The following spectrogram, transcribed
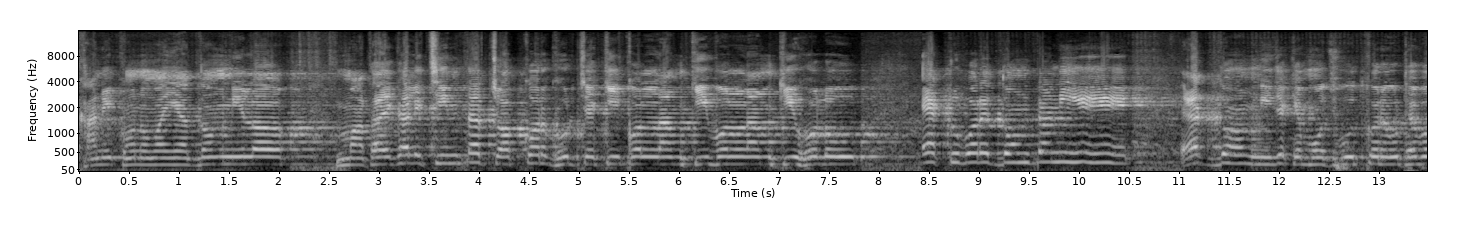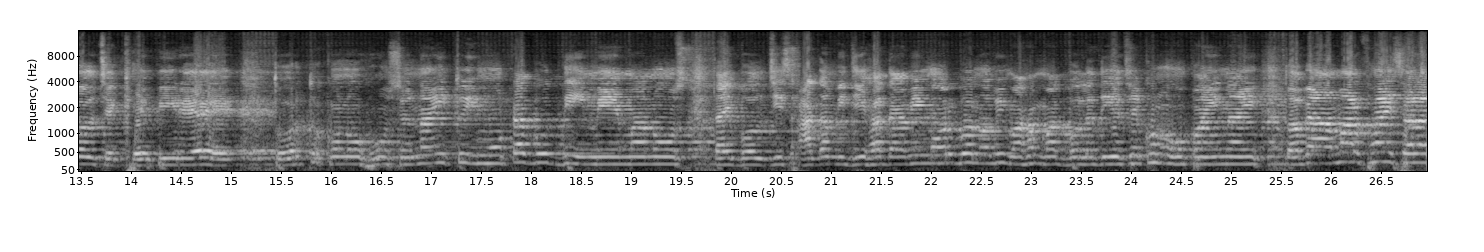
খানিক্ষণ মাইয়া দম নিল। মাথায় খালি চিন্তা চক্কর ঘুরছে, কি করলাম, কি বললাম, কি হলো? একটু পরে দমটা নিয়ে একদম নিজেকে মজবুত করে উঠে বলছে, খেপি রে, তোর তো কোনো হুঁশ নাই, তুই মোটা বুদ্ধি মেয়ে মানুষ। তাই বলছিস, আগামী জিহাদে আমি মরব, নবী মোহাম্মদ বলে দিয়েছে, কোনো উপায় নাই। তবে আমার ফয়সালা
